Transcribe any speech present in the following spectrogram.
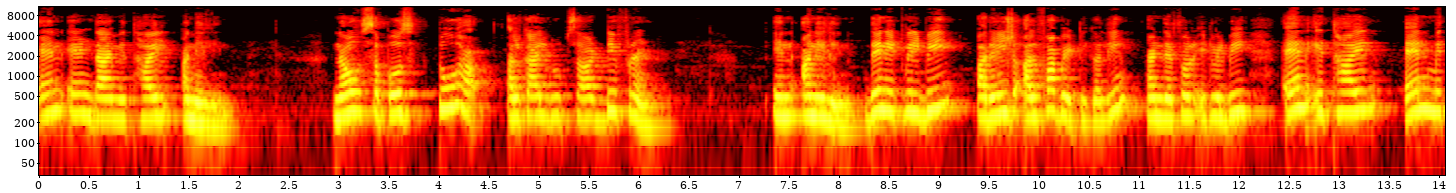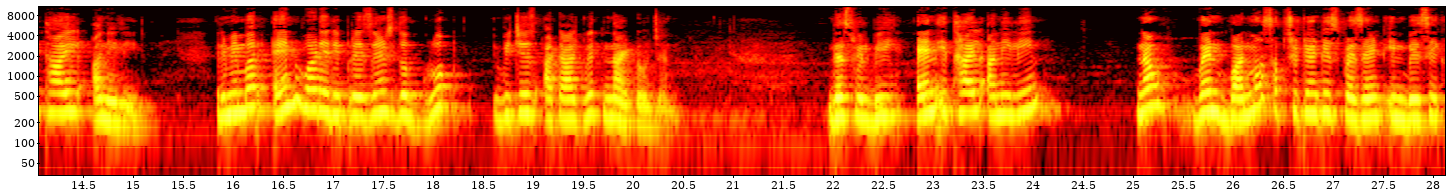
N-N-dimethyl aniline. Now suppose two alkyl groups are different in aniline, then it will be arranged alphabetically and therefore it will be N-ethyl, N-methyl aniline. Remember N word represents the group which is attached with nitrogen. This will be N-ethyl aniline. Now when one more substituent is present in basic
